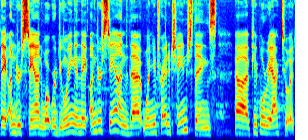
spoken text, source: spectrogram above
they understand what we're doing. And they understand that when you try to change things, people react to it.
